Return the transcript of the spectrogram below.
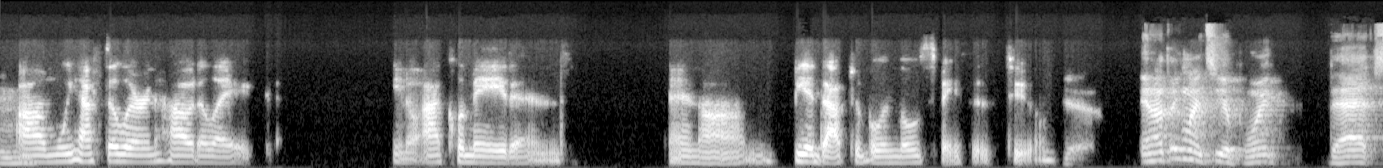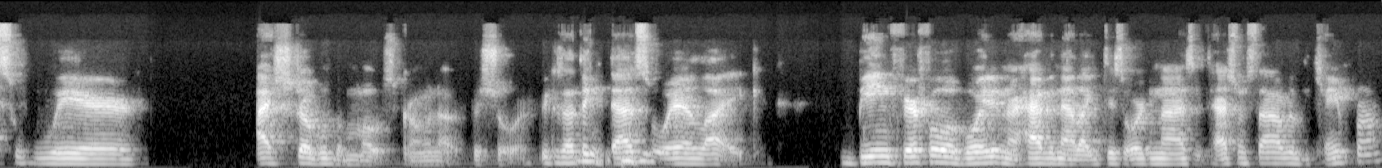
mm-hmm. um we have to learn how to like you know acclimate and and um be adaptable in those spaces too yeah and i think like to your point that's where i struggled the most growing up for sure because i think that's mm-hmm. where like being fearful avoiding or having that like disorganized attachment style really came from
